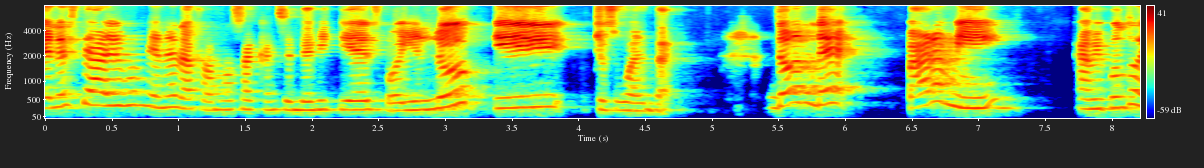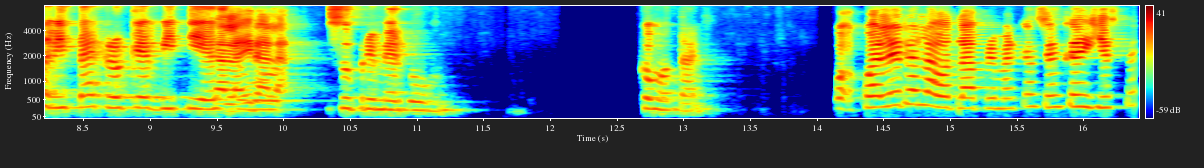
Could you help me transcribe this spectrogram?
en este álbum viene la famosa canción de BTS, Boy in Loop y Just One Die, donde para mí, a mi punto de vista, creo que BTS Irala, tuvo su primer boom como tal. ¿Cu- ¿Cuál era la, la primera canción que dijiste?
